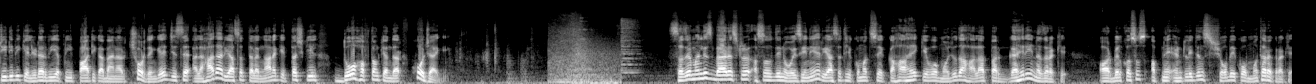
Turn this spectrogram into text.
टीडीपी के लीडर भी अपनी पार्टी का बैनर छोड़ देंगे, जिससे अलहदा रियासत तेलंगाना की तश्कील दो हफ्तों के अंदर हो जाएगी। सदर मजलिस बैरिस्टर असदुद्दीन ओवैसी ने रियासती हुकूमत से कहा है कि वो मौजूदा हालात पर गहरी नज़र रखे और बिलखसूस अपने इंटेलिजेंस शोबे को मुतरक रखें,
